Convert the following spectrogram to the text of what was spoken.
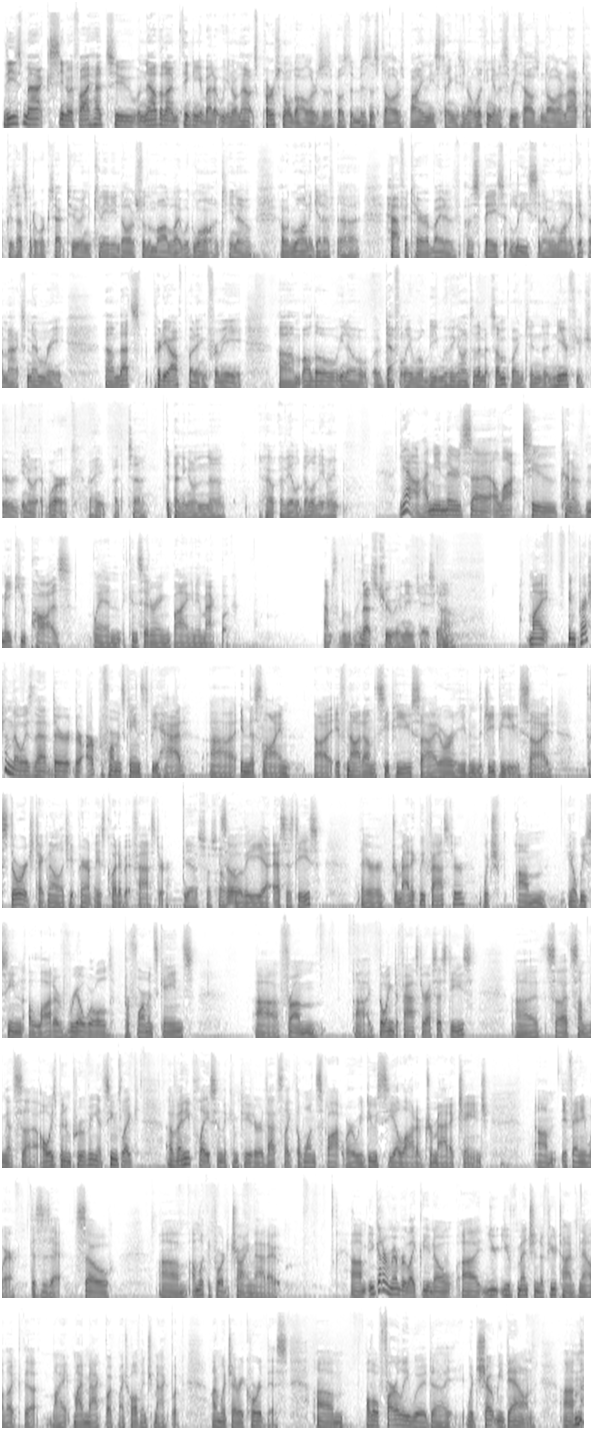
These Macs, you know, if I had to now that I'm thinking about it, you know, now it's personal dollars as opposed to business dollars buying these things. You know, looking at a three thousand dollar laptop because that's what it works out to in Canadian dollars for the model I would want. You know, I would want to get a, a half a terabyte of, of space at least, and I would want to get the max memory. Um, that's pretty off putting for me. Um, although you know, definitely we'll be moving on to them at some point in the near future. You know, at work, right? But uh, depending on uh, how availability, right? Yeah, I mean, there's uh, a lot to kind of make you pause when considering buying a new MacBook. Absolutely, that's true. In any case, yeah. Um, my impression, though, is that there there are performance gains to be had uh, in this line. Uh, if not on the CPU side or even the GPU side, the storage technology apparently is quite a bit faster. Yes, so that. the uh, SSDs they're dramatically faster, which um, you know we've seen a lot of real world performance gains uh, from uh, going to faster SSDs. Uh, so that's something that's uh, always been improving. It seems like of any place in the computer, that's like the one spot where we do see a lot of dramatic change. Um, if anywhere, this is it. So um, I'm looking forward to trying that out. Um, you got to remember, like you know, uh, you you've mentioned a few times now, like the my my MacBook, my 12 inch MacBook, on which I record this. Um, although Farley would uh, would shout me down, um,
